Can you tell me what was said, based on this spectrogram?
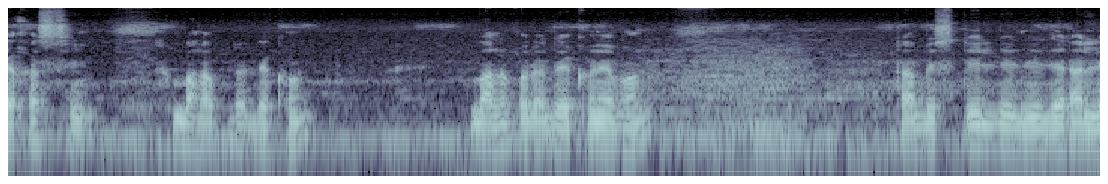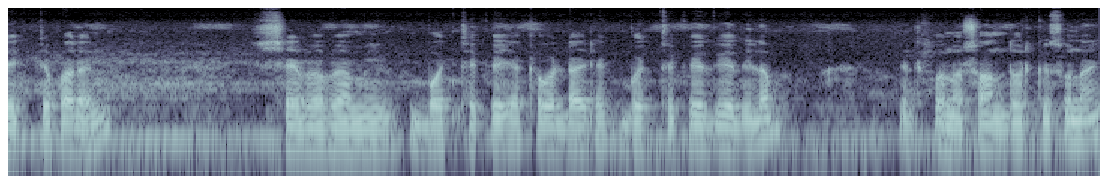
দেখাচ্ছি, ভালো করে দেখুন, ভালো করে দেখুন এবং তাবিজটি নিজেরা লিখতে পারেন। সেভাবে আমি বই থেকে, একেবারে ডাইরেক্ট বই থেকে দিয়ে দিলাম। এতে কোনো সন্দেহর কিছু নাই।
